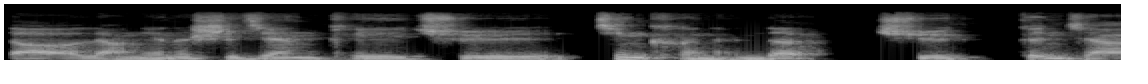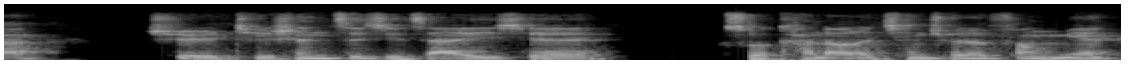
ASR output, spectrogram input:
到两年的时间，可以去尽可能的去更加去提升自己在一些所看到的欠缺的方面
